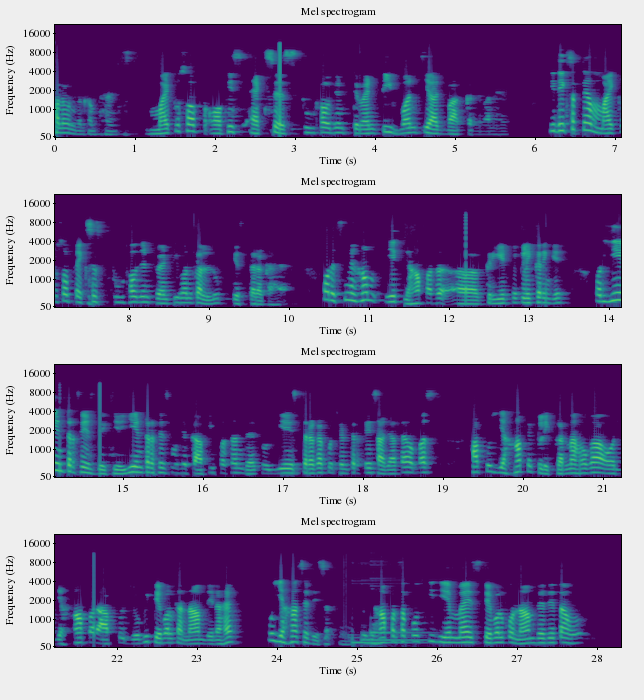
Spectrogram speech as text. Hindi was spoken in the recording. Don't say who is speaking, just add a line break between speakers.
Hello and welcome friends Microsoft Office Access 2021 की आज बात करने वाले हैं। ये देख सकते हैं माइक्रोसॉफ्ट एक्सेस 2021 का लुक किस तरह का है। और इसमें हम एक यहाँ पर क्रिएट पे क्लिक करेंगे। और ये इंटरफेस देखिए, ये इंटरफेस मुझे काफ़ी पसंद है। तो ये इस तरह का कुछ इंटरफेस आ जाता है और बस आपको यहाँ पे क्लिक करना होगा और यहाँ पर आपको जो भी टेबल का नाम देना है, वो यहाँ से दे सकते हैं। तो यहाँ पर सपोज़ कीजिए मैं इस टेबल को नाम दे देता हूँ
